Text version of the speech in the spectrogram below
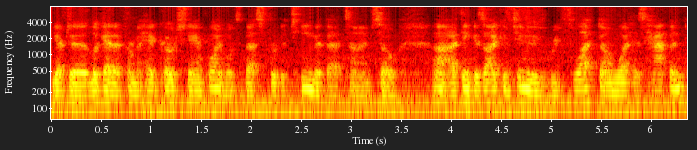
you have to look at it from a head coach standpoint, what's best for the team at that time. So uh, I think as I continually reflect on what has happened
